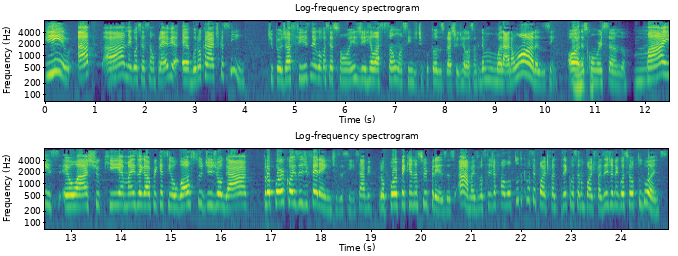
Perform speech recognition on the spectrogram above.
E a, a negociação prévia é burocrática, sim. Tipo, eu já fiz negociações de relação, assim, de tipo, todas as práticas de relação que demoraram horas, assim, horas Nossa. conversando. Mas eu acho que é mais legal porque, assim, eu gosto de jogar, propor coisas diferentes, assim, sabe? Propor pequenas surpresas. Ah, mas você já falou tudo que você pode fazer, que você não pode fazer, já negociou tudo antes.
